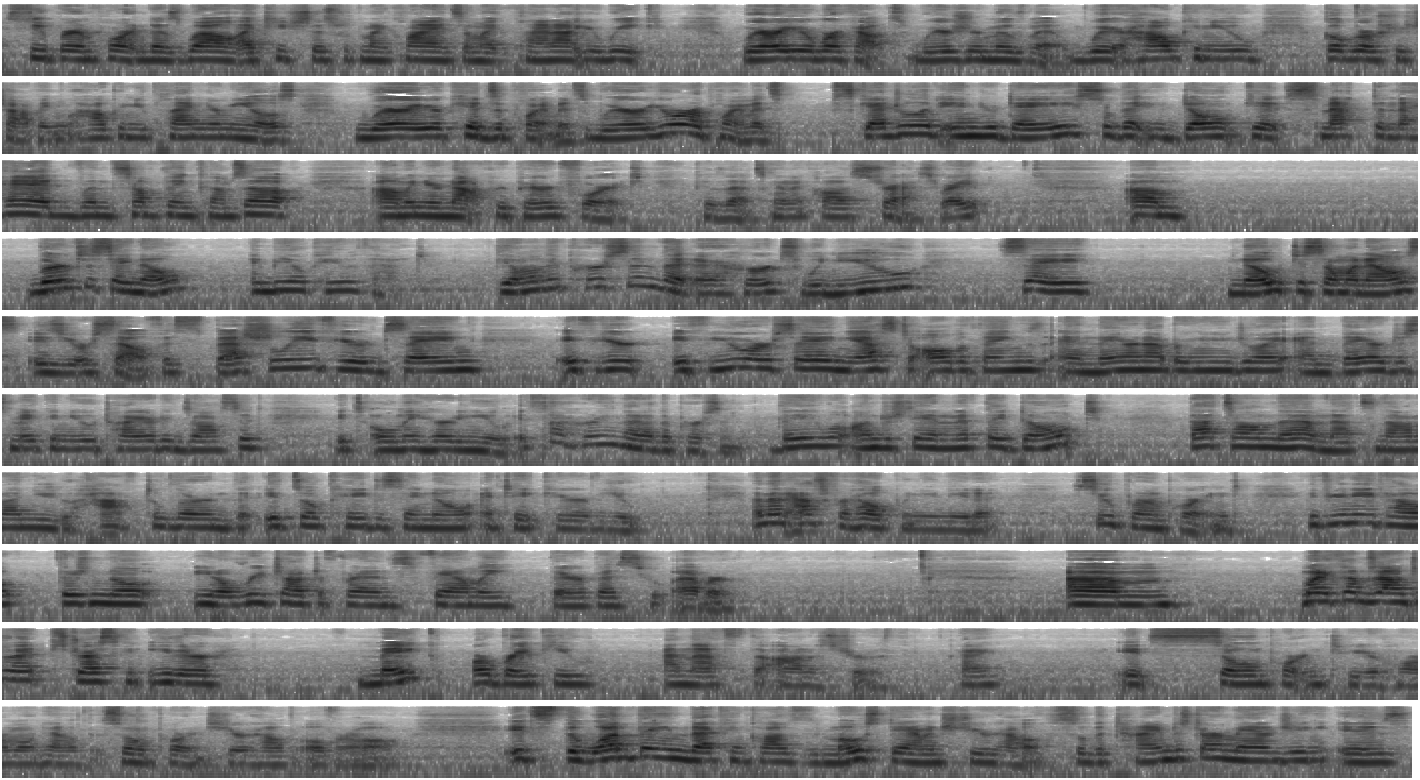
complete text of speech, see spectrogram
super important as well. I teach this with my clients. I'm like, plan out your week. Where are your workouts? Where's your movement? Where? How can you go grocery shopping? How can you plan your meals? Where are your kids' appointments? Where are your appointments? Schedule it in your day so that you don't get smacked in the head when something comes up um, and you're not prepared for it because that's going to cause stress, right? Um, learn to say no and be okay with that. The only person that it hurts when you say no to someone else is yourself, especially if you're saying if you're if you are saying yes to all the things and they are not bringing you joy and they are just making you tired exhausted it's only hurting you. It's not hurting that other person. They will understand and if they don't that's on them. That's not on you. You have to learn that it's okay to say no and take care of you. And then ask for help when you need it. Super important. If you need help there's no you know reach out to friends family therapists whoever. Um when it comes down to it, stress can either make or break you, and that's the honest truth, okay? It's so important to your hormone health, it's so important to your health overall. It's the one thing that can cause the most damage to your health. So the time to start managing is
